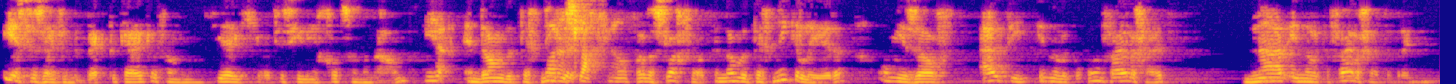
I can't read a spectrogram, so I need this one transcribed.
eerst eens even in de bek te kijken van jeetje, wat is hier in godsnaam aan de hand? Ja. En dan de technieken... Wat een slagveld. Wat een slagveld. En dan de technieken leren om jezelf uit die innerlijke onveiligheid naar innerlijke veiligheid te brengen.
